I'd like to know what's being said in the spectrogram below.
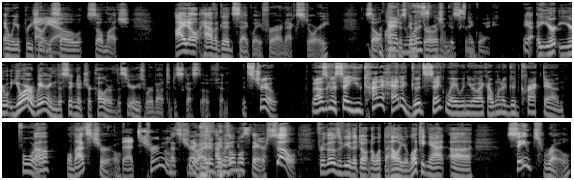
and we appreciate yeah. you so so much. I don't have a good segue for our next story, so That I'm just going to throw it on the screen. segue. Yeah, you're you're you are wearing the signature color of the series we're about to discuss, though, Finn. It's true. But I was gonna say you kind of had a good segue when you're like, I want a good crackdown four. Oh, well, that's true. That's true. That's true. could I, I was almost there. So, for those of you that don't know what the hell you're looking at, uh, Saints Row.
